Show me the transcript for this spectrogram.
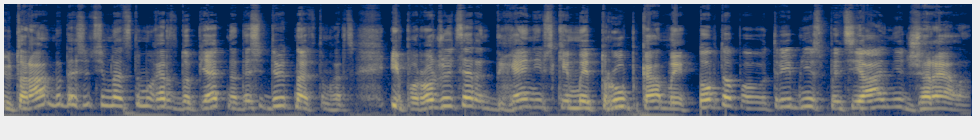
1,5 на 10 17 Гц до 5 на 10 19 Гц. І породжується рентгенівськими трубками. Тобто потрібні спеціальні джерела,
